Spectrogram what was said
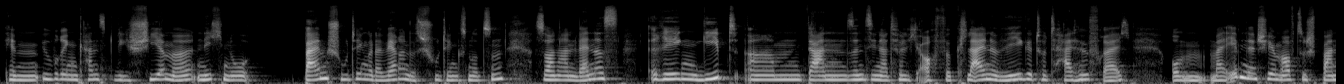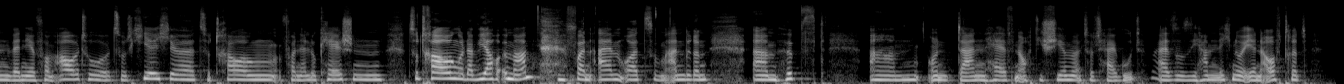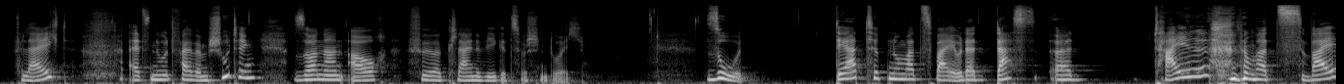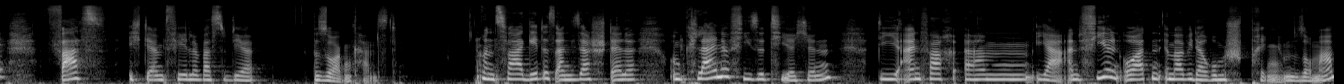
Im Übrigen kannst du die Schirme nicht nur beim Shooting oder während des Shootings nutzen, sondern wenn es Regen gibt, ähm, dann sind sie natürlich auch für kleine Wege total hilfreich um mal eben den Schirm aufzuspannen, wenn ihr vom Auto zur Kirche, zur Trauung, von der Location zur Trauung oder wie auch immer, von einem Ort zum anderen ähm, hüpft. Ähm, und dann helfen auch die Schirme total gut. Also sie haben nicht nur ihren Auftritt vielleicht als Notfall beim Shooting, sondern auch für kleine Wege zwischendurch. So, der Tipp Nummer zwei oder das äh, Teil Nummer zwei, was ich dir empfehle, was du dir besorgen kannst. Und zwar geht es an dieser Stelle um kleine fiese Tierchen, die einfach ähm, ja, an vielen Orten immer wieder rumspringen im Sommer.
